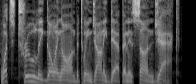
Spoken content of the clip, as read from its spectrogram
What's truly going on between Johnny Depp and his son, Jack?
